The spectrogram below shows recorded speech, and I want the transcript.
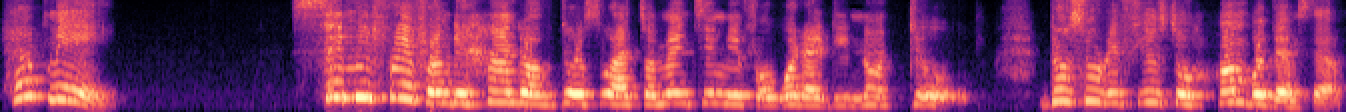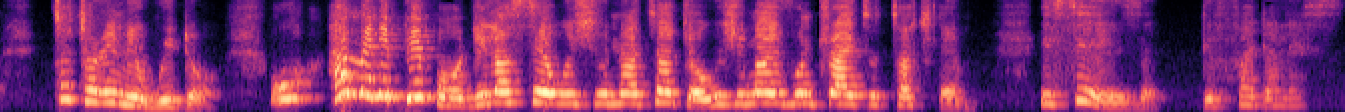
Help me. Set me free from the hand of those who are tormenting me for what I did not do. Those who refuse to humble themselves, torturing a widow. Oh, how many people the Lord say we should not touch or we should not even try to touch them? He says, the fatherless,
